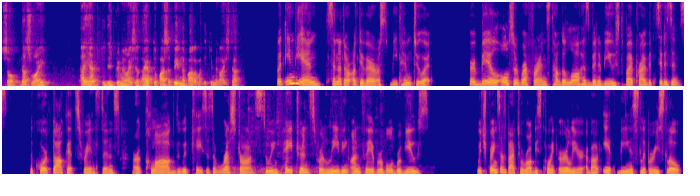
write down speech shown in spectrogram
So that's why I have to decriminalize that. I have to pass a bill na para ma-decriminalize that. But in the end, Senator Hontiveros beat him to it. Her bill also referenced how the law has been abused by private citizens. The court dockets, for instance, are clogged with cases of restaurants suing patrons for leaving unfavorable reviews. Which brings us back to Roby's point earlier about it being a slippery slope.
